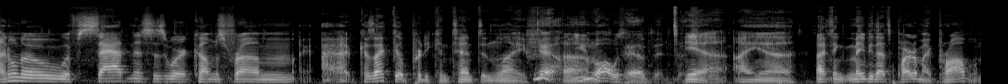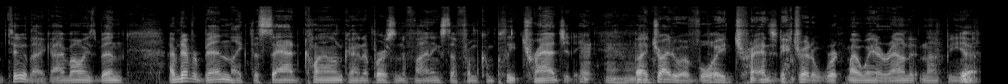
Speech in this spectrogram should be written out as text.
I don't know if sadness is where it comes from. Because I, feel pretty content in life. Yeah, Um, you always have been. That's yeah, I uh, I think maybe that's part of my problem too. Like I've always been, I've never been like the sad clown kind of person to finding stuff from complete tragedy. Mm-hmm. But I try to avoid tragedy. I try to work my way around it and not be in Yeah. it.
